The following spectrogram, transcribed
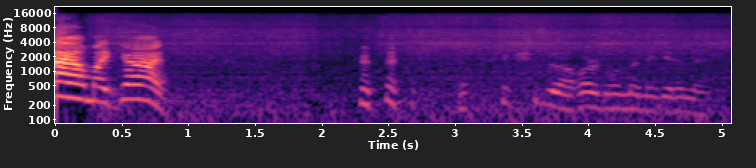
Oh my god! because the horse won't let me get in there.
